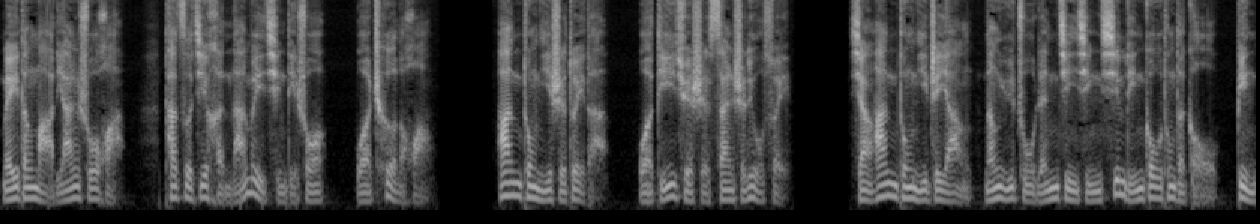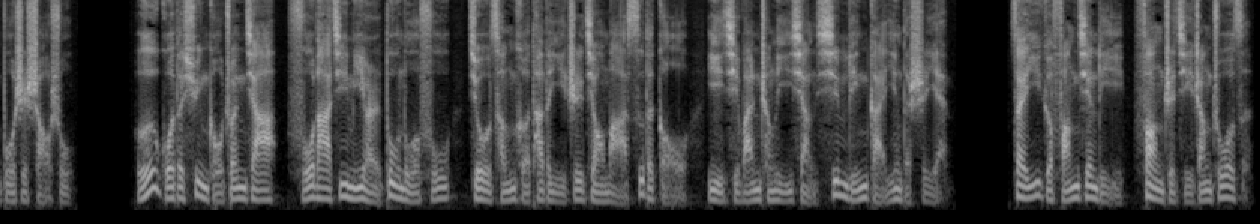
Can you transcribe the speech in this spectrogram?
没等玛丽安说话，他自己很难为情地说：“我撤了谎，安东尼是对的，我的确是三十六岁。像安东尼这样能与主人进行心灵沟通的狗并不是少数。俄国的训狗专家弗拉基米尔·杜诺夫就曾和他的一只叫马斯的狗一起完成了一项心灵感应的实验。”在一个房间里放置几张桌子，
